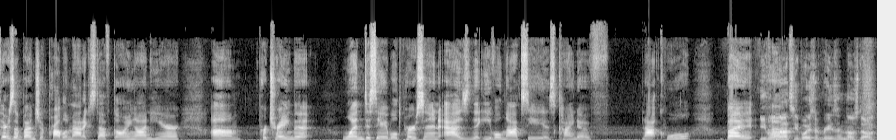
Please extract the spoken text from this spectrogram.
there's a bunch of problematic stuff going on here. Um, portraying the one disabled person as the evil Nazi is kind of not cool. But Evil um, Nazi voice of reason. Those don't.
